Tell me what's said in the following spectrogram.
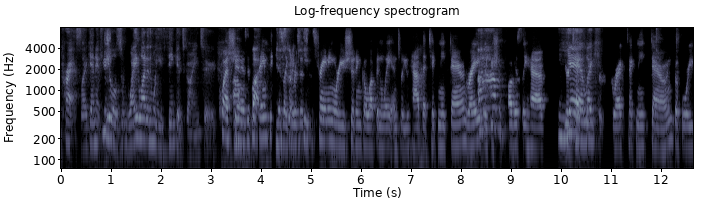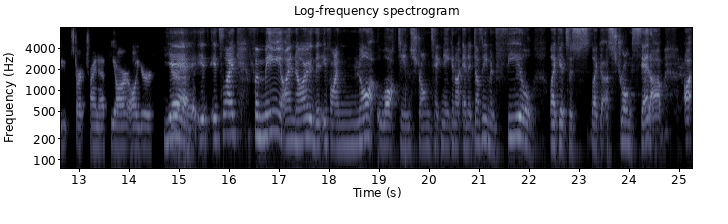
press. Like and it feels way lighter than what you think it's going to. Question Um, is it the same thing as like resistance training where you shouldn't go up and wait until you have that technique down, right? like you should Um, obviously have your yeah technique, like correct technique down before you start trying to PR all your yeah um, it, it's like for me i know that if i'm not locked in strong technique and, I, and it doesn't even feel like it's a like a strong setup I,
